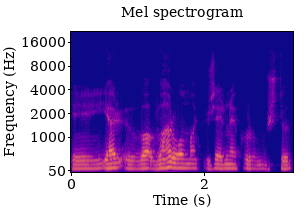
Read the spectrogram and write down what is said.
yer va var olmak üzerine kurulmuştu.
